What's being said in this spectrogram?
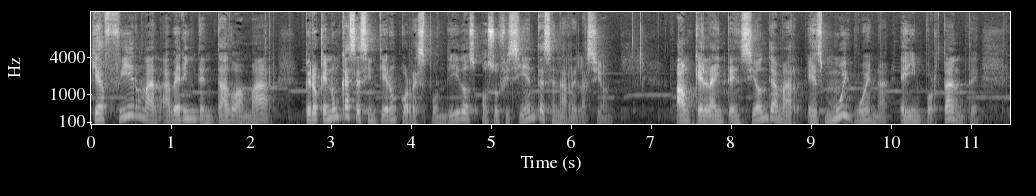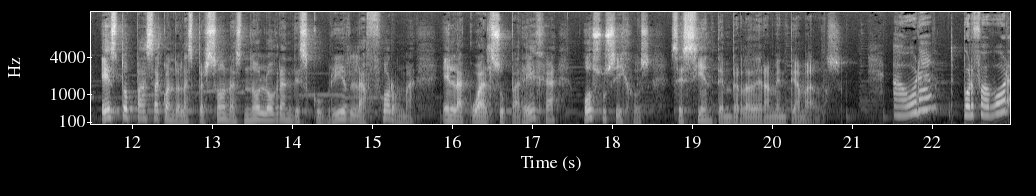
que afirman haber intentado amar, pero que nunca se sintieron correspondidos o suficientes en la relación? Aunque la intención de amar es muy buena e importante, esto pasa cuando las personas no logran descubrir la forma en la cual su pareja o sus hijos se sienten verdaderamente amados. Ahora, por favor,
